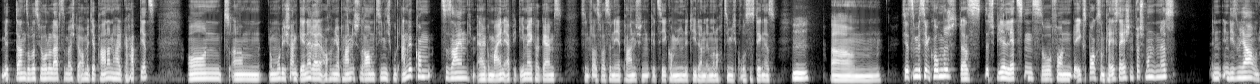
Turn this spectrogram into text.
mit dann sowas wie Hololive zum Beispiel auch mit Japanern halt gehabt jetzt. Und ähm, Omodi scheint generell auch im japanischen Raum ziemlich gut angekommen zu sein. Allgemein RPG-Maker-Games sind was, was in der japanischen PC-Community dann immer noch ziemlich großes Ding ist. Mhm. Ähm, ist jetzt ein bisschen komisch, dass das Spiel letztens so von der Xbox und PlayStation verschwunden ist in, in diesem Jahr und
